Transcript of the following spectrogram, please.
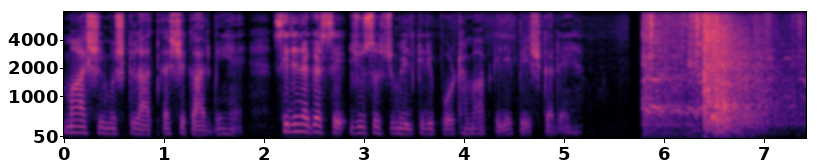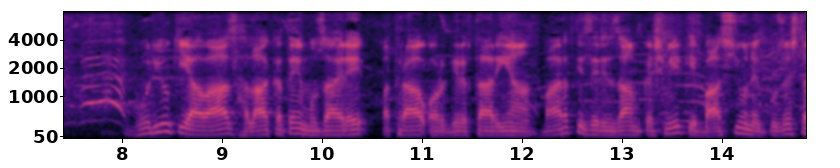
معاشی مشکلات کا شکار بھی ہیں۔ سری نگر سے یوسف جمیل کی رپورٹ ہم آپ کے لیے پیش کر رہے ہیں۔ گولیوں کی آواز، ہلاکتیں، مظاہرے، پتھراؤ اور گرفتاریاں۔ بھارت کے زیر انضام کشمیر کے باسیوں نے گزشتہ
